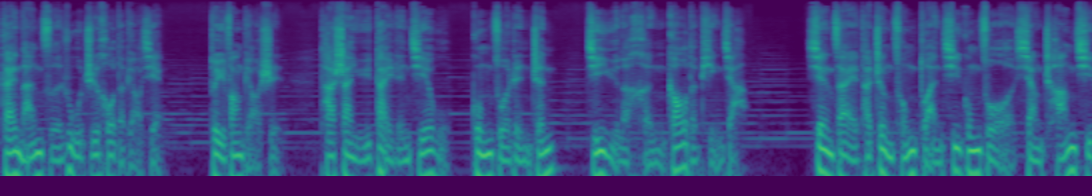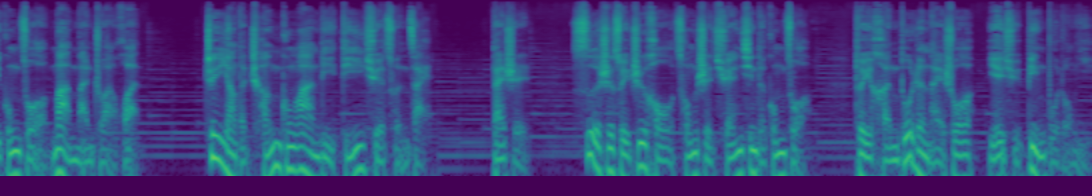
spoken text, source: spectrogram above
该男子入职后的表现，对方表示他善于待人接物。工作认真，给予了很高的评价。现在他正从短期工作向长期工作慢慢转换，这样的成功案例的确存在。但是，四十岁之后从事全新的工作，对很多人来说也许并不容易。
